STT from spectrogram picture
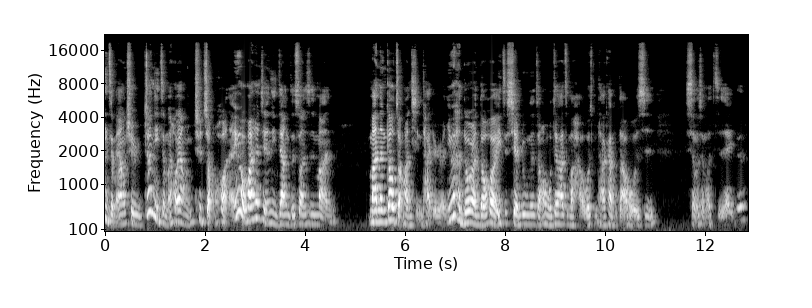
你怎么样去？就你怎么会让去转换呢？因为我发现，其实你这样子算是蛮蛮能够转换心态的人。因为很多人都会一直陷入那种“我对他这么好，为什么他看不到”或者是什么什么之类的。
